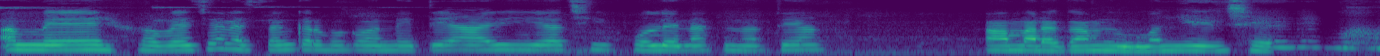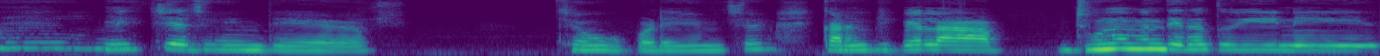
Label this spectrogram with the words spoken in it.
અમે હવે છે ને શંકર ભગવાનને ત્યાં આવી ગયા છીએ ભોલેનાથના ત્યાં. આ અમારા ગામનું મંદિર છે. નીચે જઈને તે જવું પડે એમ છે. કારણ કે પેલા જૂનું મંદિર હતું એની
